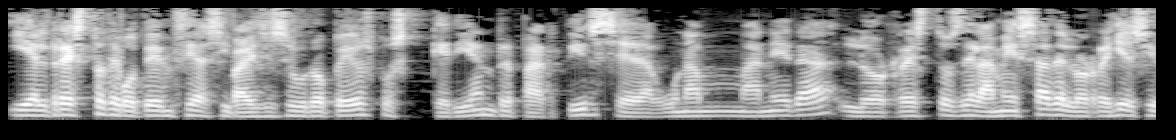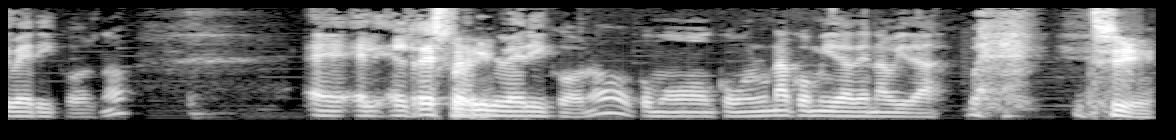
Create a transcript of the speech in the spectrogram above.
y el resto de potencias y países europeos, pues querían repartirse de alguna manera los restos de la mesa de los reyes ibéricos, ¿no? Eh, el, resto del ibérico, ¿no? Como, como en una comida de Navidad. Sí.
